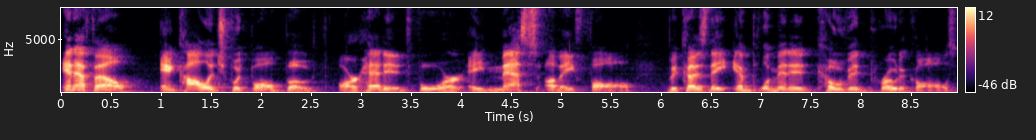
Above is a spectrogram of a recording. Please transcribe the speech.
NFL and college football both are headed for a mess of a fall because they implemented COVID protocols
